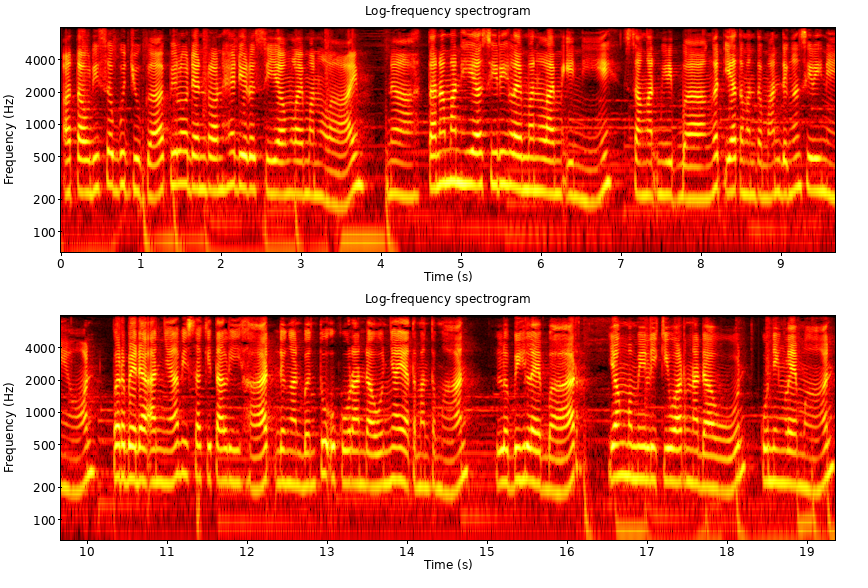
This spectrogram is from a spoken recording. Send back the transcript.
atau disebut juga Philodendron hederaceum lemon lime. Nah, tanaman hias sirih lemon lime ini sangat mirip banget ya teman-teman dengan sirih neon. Perbedaannya bisa kita lihat dengan bentuk ukuran daunnya ya teman-teman. Lebih lebar yang memiliki warna daun kuning lemon.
